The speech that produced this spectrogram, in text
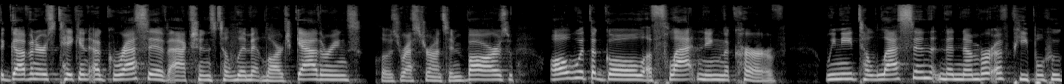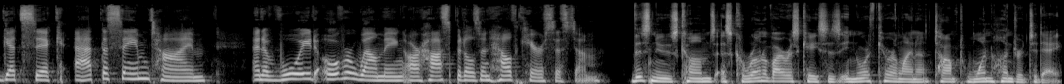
The governor's taken aggressive actions to limit large gatherings, close restaurants and bars, all with the goal of flattening the curve. We need to lessen the number of people who get sick at the same time and avoid overwhelming our hospitals and healthcare system. This news comes as coronavirus cases in North Carolina topped 100 today,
